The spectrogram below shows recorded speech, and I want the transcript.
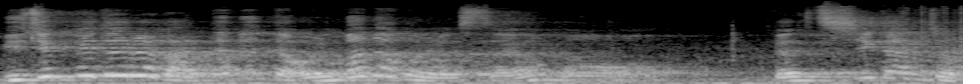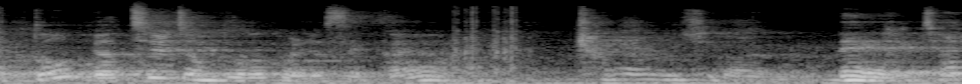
뮤직비디오를 만드는데 얼마나 걸렸어요? 뭐 몇 시간 정도, 며칠 정도가 걸렸을까요? 촬영 시간 네, 촬영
